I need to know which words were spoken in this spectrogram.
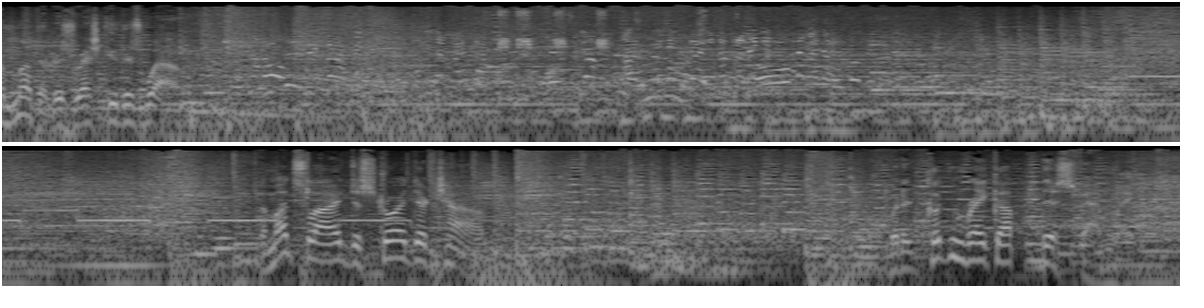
her mother is rescued as well. The mudslide destroyed their town. But it couldn't break up this family.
